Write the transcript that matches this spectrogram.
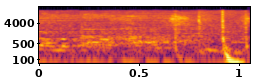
It's all about how you speak.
